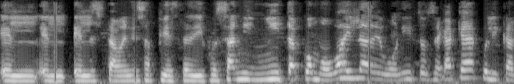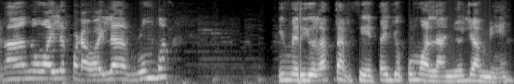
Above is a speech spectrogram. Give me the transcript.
él- él- él estaba en esa fiesta y dijo, esa niñita como baila de bonito, ¿será que la culicagada no baila para bailar de rumba? Y me dio la tarjeta y yo como al año llamé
